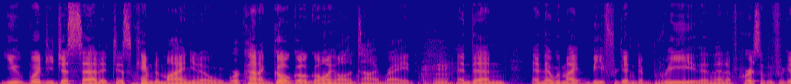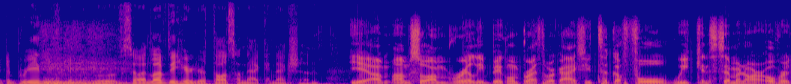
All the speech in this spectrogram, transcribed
you what you just said it just came to mind you know we're kind of go go going all the time right mm-hmm. and then and then we might be forgetting to breathe and then of course if we forget to breathe we forget to move so i'd love to hear your thoughts on that connection yeah i'm, I'm so i'm really big on breath work. I actually took a full weekend seminar over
